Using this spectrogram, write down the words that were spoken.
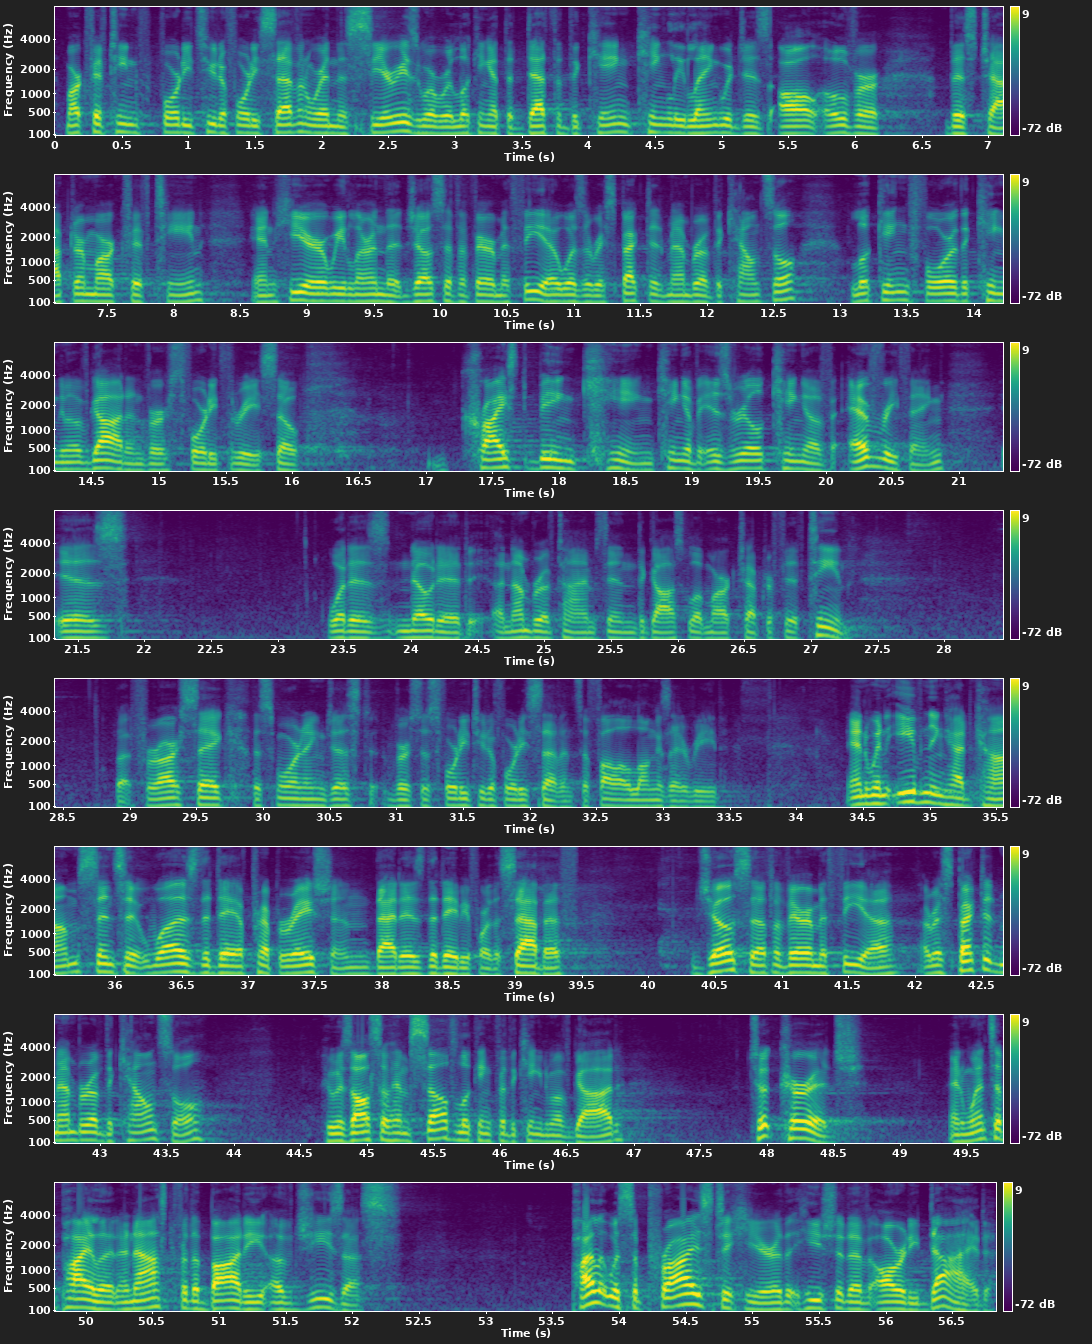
Mark 15, 42 to 47, we're in this series where we're looking at the death of the king, kingly languages all over this chapter, Mark 15. And here we learn that Joseph of Arimathea was a respected member of the council looking for the kingdom of God in verse 43. So, Christ being king, king of Israel, king of everything, is what is noted a number of times in the Gospel of Mark, chapter 15. But for our sake, this morning, just verses 42 to 47. So follow along as I read. And when evening had come, since it was the day of preparation, that is, the day before the Sabbath, Joseph of Arimathea, a respected member of the council, who was also himself looking for the kingdom of God, took courage and went to Pilate and asked for the body of Jesus. Pilate was surprised to hear that he should have already died.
